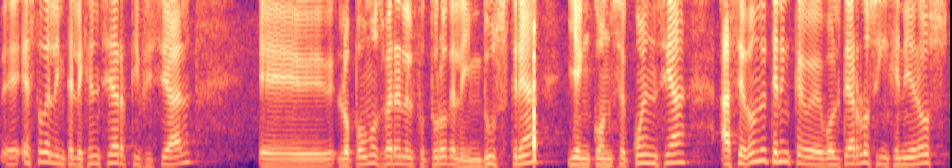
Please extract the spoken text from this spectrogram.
eh, esto de la inteligencia artificial lo podemos ver en el futuro de la industria y en consecuencia hacia dónde tienen que voltear los ingenieros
